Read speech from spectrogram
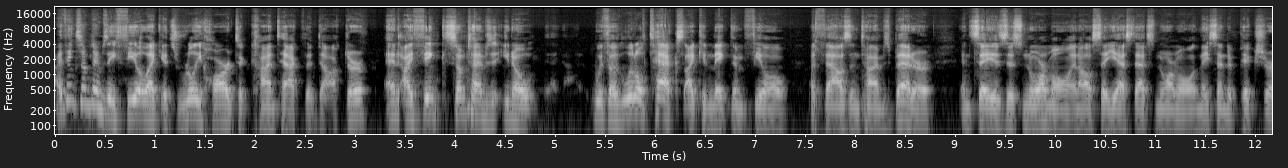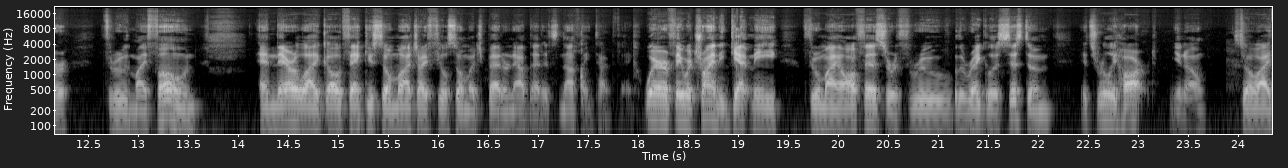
I think sometimes they feel like it's really hard to contact the doctor. And I think sometimes, you know, with a little text, I can make them feel a thousand times better and say, Is this normal? And I'll say, Yes, that's normal. And they send a picture through my phone. And they're like, Oh, thank you so much. I feel so much better now that it's nothing type thing. Where if they were trying to get me through my office or through the regular system, it's really hard, you know? So I,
